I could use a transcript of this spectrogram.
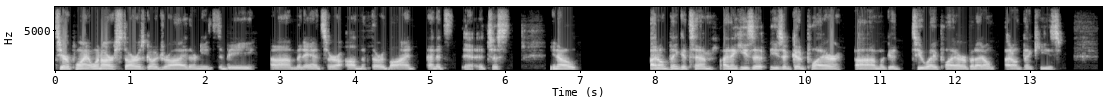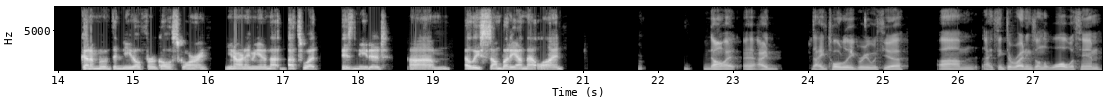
to your point, when our stars go dry, there needs to be um, an answer on the third line, and it's it's just you know I don't think it's him. I think he's a he's a good player, um, a good two way player, but I don't I don't think he's gonna move the needle for goal scoring. You know what I mean? And that that's what is needed. Um, at least somebody on that line. No, I I I totally agree with you. Um, I think the writing's on the wall with him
